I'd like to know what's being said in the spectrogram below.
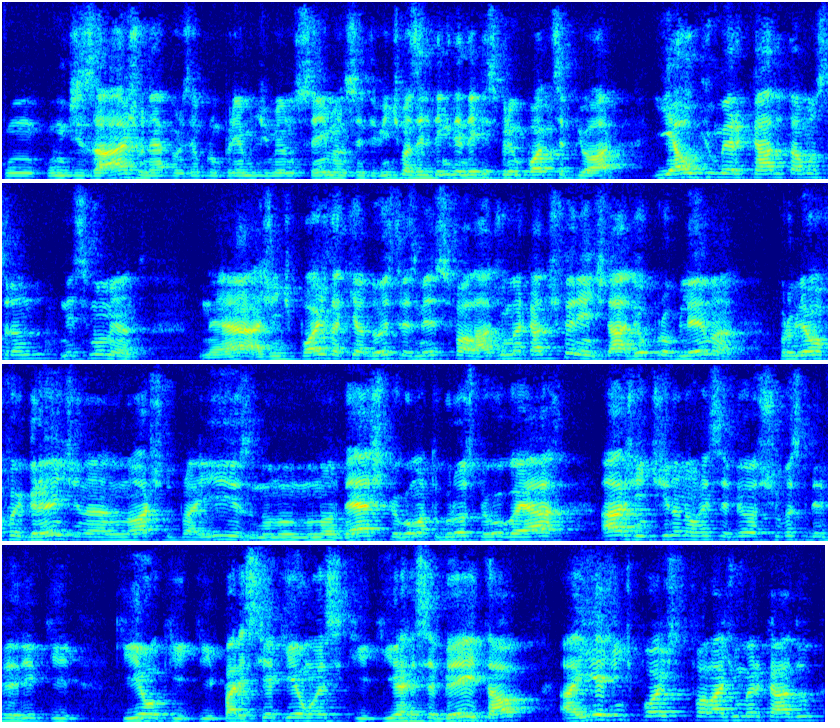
com, com deságio, né? Por exemplo, um prêmio de menos 100, menos 120, mas ele tem que entender que esse prêmio pode ser pior e é o que o mercado está mostrando nesse momento. Né? A gente pode daqui a dois, três meses falar de um mercado diferente. Ah, deu problema, o problema foi grande no norte do país, no, no, no, Nordeste, pegou Mato Grosso, pegou Goiás. A Argentina não recebeu as chuvas que deveria, que, que, iam, que, que parecia que, iam, que, que ia receber e tal aí a gente pode falar de um mercado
